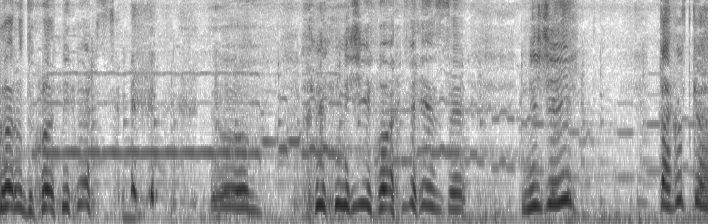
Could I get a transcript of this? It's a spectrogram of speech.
গরু ধরে নিয়ে আসছে। নিশি ভয় পেয়েছে। নিশি তাকুত কা?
